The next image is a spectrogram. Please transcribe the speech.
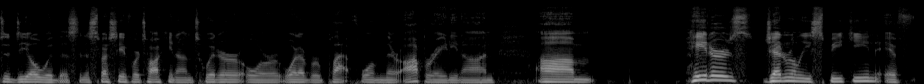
to deal with this, and especially if we're talking on Twitter or whatever platform they're operating on. Um, haters, generally speaking, if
